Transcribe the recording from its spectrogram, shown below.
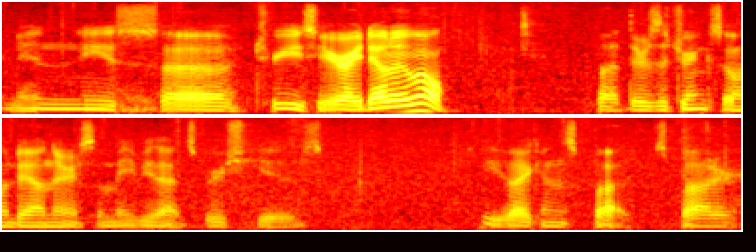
And in these uh, trees here, I doubt I will. But there's a drink zone down there, so maybe that's where she is. See if I can spot spot her.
